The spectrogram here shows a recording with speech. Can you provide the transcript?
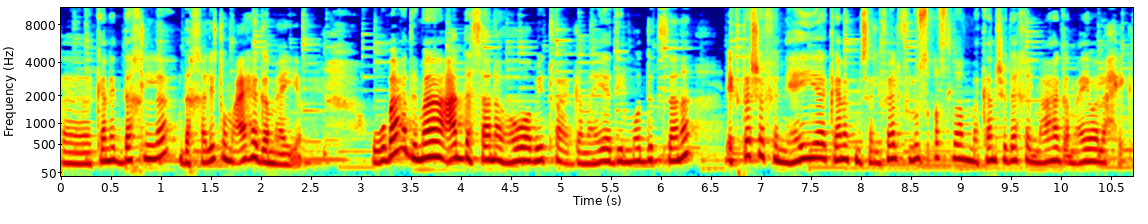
آه، كانت داخلة دخلته معاها جمعية. وبعد ما عدى سنة وهو بيدفع الجمعية دي لمدة سنة اكتشف إن هي كانت مسلفاه الفلوس أصلا ما كانش داخل معاها جمعية ولا حاجة.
